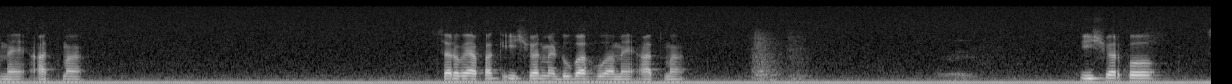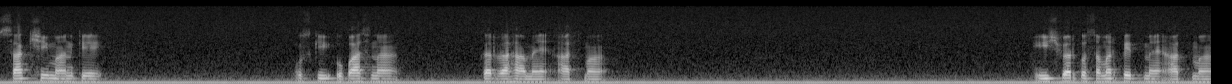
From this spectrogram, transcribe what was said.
मैं आत्मा। सर्वव्यापक ईश्वर में डूबा हुआ मैं आत्मा। ईश्वर को साक्षी मान के उसकी उपासना कर रहा मैं आत्मा। ईश्वर को समर्पित मैं आत्मा।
